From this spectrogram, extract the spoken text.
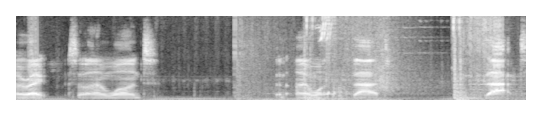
Alright, so I want... Then I want that that.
